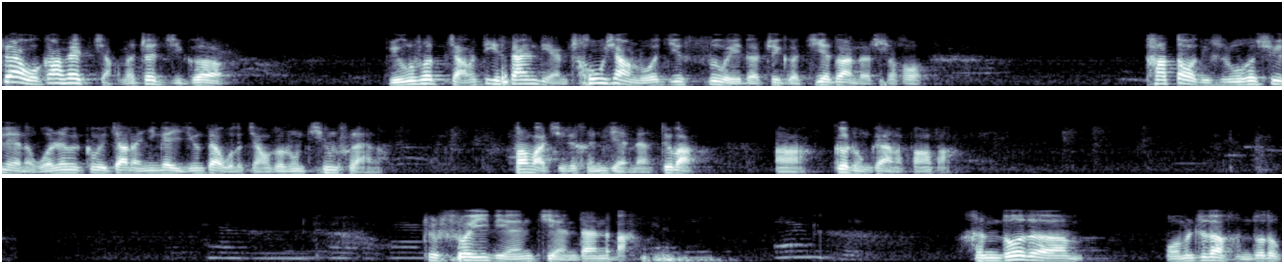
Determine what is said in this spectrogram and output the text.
在我刚才讲的这几个，比如说讲的第三点抽象逻辑思维的这个阶段的时候，他到底是如何训练的？我认为各位家长应该已经在我的讲座中听出来了。方法其实很简单，对吧？啊，各种各样的方法，就说一点简单的吧。很多的，我们知道很多的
